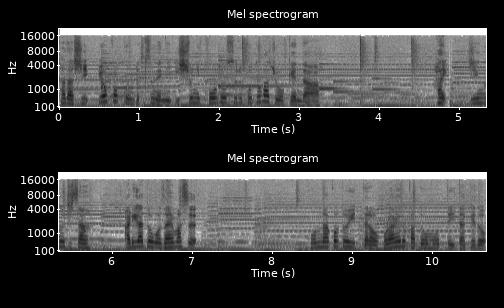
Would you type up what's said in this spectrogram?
ただし陽子君と常に一緒に行動することが条件だ。はい神宮寺さんありがとうございます。こんなこと言ったら怒られるかと思っていたけど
